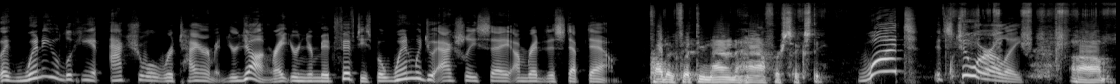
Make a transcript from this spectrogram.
like when are you looking at actual retirement? You're young, right? You're in your mid 50s, but when would you actually say, I'm ready to step down? Probably 59 and a half or 60. What? It's too early. Um,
